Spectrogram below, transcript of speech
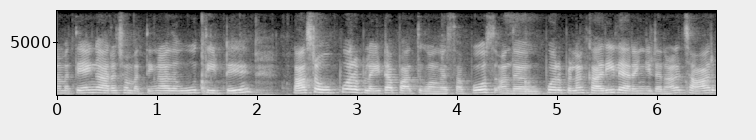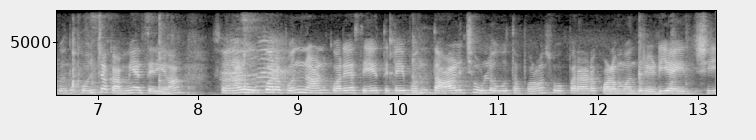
நம்ம தேங்காய் அரைச்சோம் பார்த்திங்களா அதை ஊற்றிட்டு லாஸ்ட்டாக உப்பு உரப்பு லைட்டாக பார்த்துக்கோங்க சப்போஸ் அந்த உப்பு உரப்பெல்லாம் கறியில் இறங்கிட்டனால சாருக்கு வந்து கொஞ்சம் கம்மியாக தெரியலாம். ஸோ அதனால் உப்பு உரப்பு வந்து நானும் குறையா சேர்த்துட்டு இப்போ வந்து தாளித்து உள்ளே ஊற்ற போகிறோம் சூப்பரான குழம்பு வந்து ரெடி ஆயிடுச்சு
